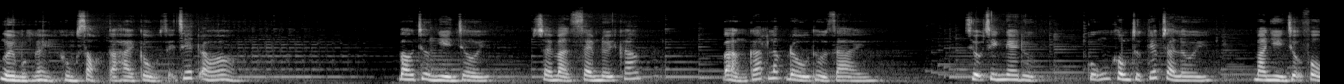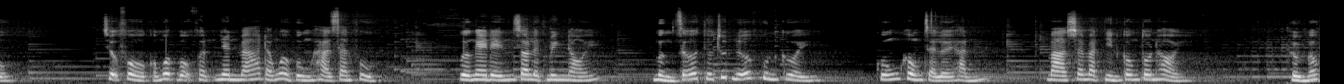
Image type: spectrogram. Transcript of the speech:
Người một ngày không sỏ ta hai cầu sẽ chết à. Bao trưởng nhìn trời, xoay mặt xem nơi khác. Bảng cát lắc đầu thở dài. Triệu Trinh nghe được, cũng không trực tiếp trả lời, mà nhìn triệu phổ. Triệu phổ có một bộ phận nhân mã đóng ở vùng Hà gian Phủ. Vừa nghe đến do Lật Minh nói, mừng rỡ thiếu chút nữa phun cười, cũng không trả lời hắn, mà xoay mặt nhìn công tôn hỏi. Thử ngốc,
